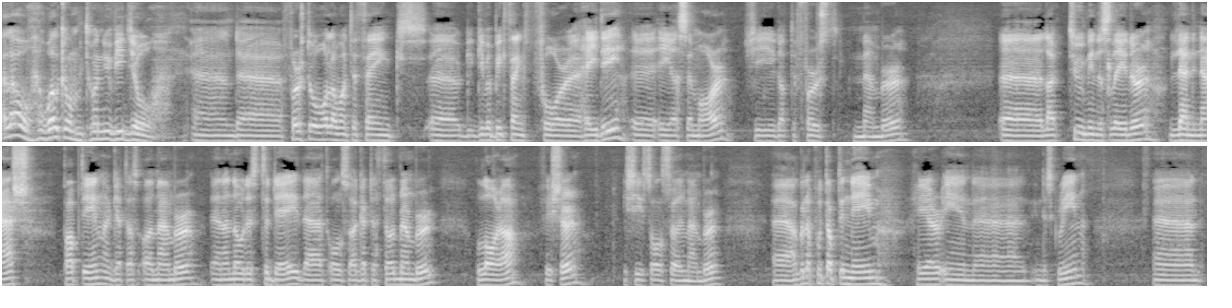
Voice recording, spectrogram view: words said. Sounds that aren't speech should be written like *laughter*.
Hello, welcome to a new video. And uh, first of all, I want to thank, uh, give a big thanks for uh, Heidi uh, ASMR. She got the first member. Uh, like two minutes later, Lenny Nash popped in and got us a member. And I noticed today that also I got the third member, Laura Fisher. She's also a member. Uh, I'm gonna put up the name here in in the screen and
